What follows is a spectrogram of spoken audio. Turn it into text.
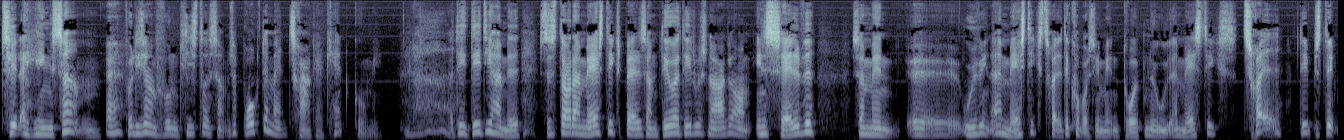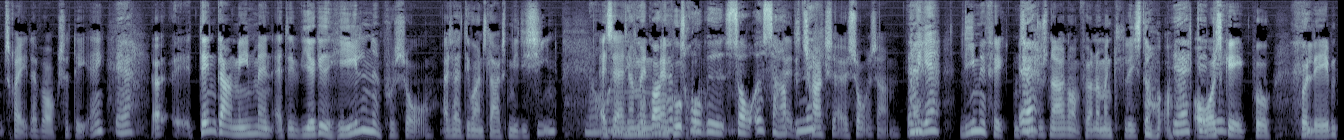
til at hænge sammen, Ja. for ligesom at få dem klistret sammen, så brugte man trakakantgummi. Og det er det, de har med. Så står der mastikbalsam, det var det, du snakkede om. En salve, som man øh, udvinder af mastikstræet. Det kommer simpelthen drøbende ud af mastikstræet. Det er bestemt træ, der vokser der. Ikke? Ja. Og, øh, dengang mente man, at det virkede helende på sår. Altså, at det var en slags medicin. Nå, altså, det man, godt man have trukket såret sammen, Ja, det trak sig sår sammen. Ja. Ja, ja limeffekten, Ja. som du snakker om før, når man klister Ja, ja, det overskæg på, på læben.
